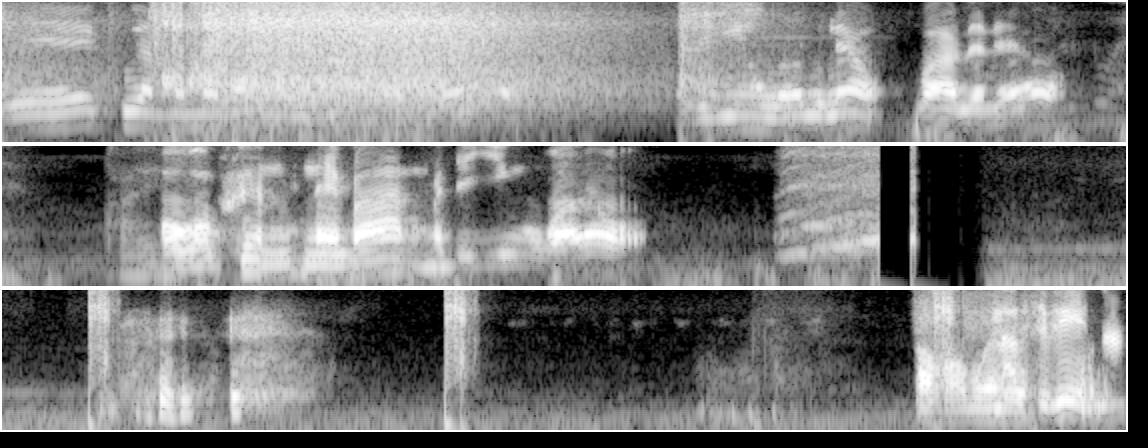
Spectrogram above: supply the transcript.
เอ๊ะเพื่อนมันในบ้านจะยิงหัวอยู่แล้วว่าแล้ว ใครบอกว่าเพื่อนในบ้านมันจะยิงหัวแล้ว เอาของมือนับสิพี่นับ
